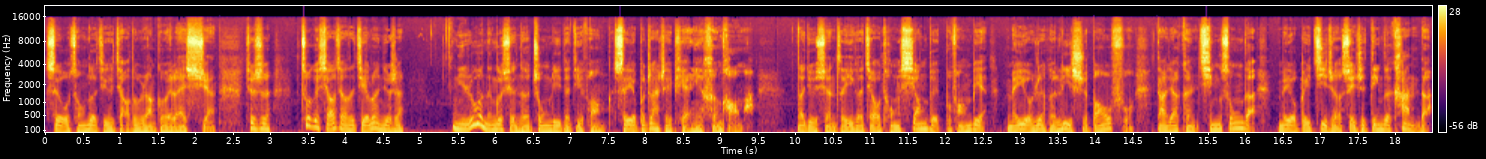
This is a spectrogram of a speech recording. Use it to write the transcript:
所以我从这几个角度让各位来选，就是。做个小小的结论，就是你如果能够选择中立的地方，谁也不占谁便宜，很好嘛。那就选择一个交通相对不方便、没有任何历史包袱、大家很轻松的、没有被记者随时盯着看的、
